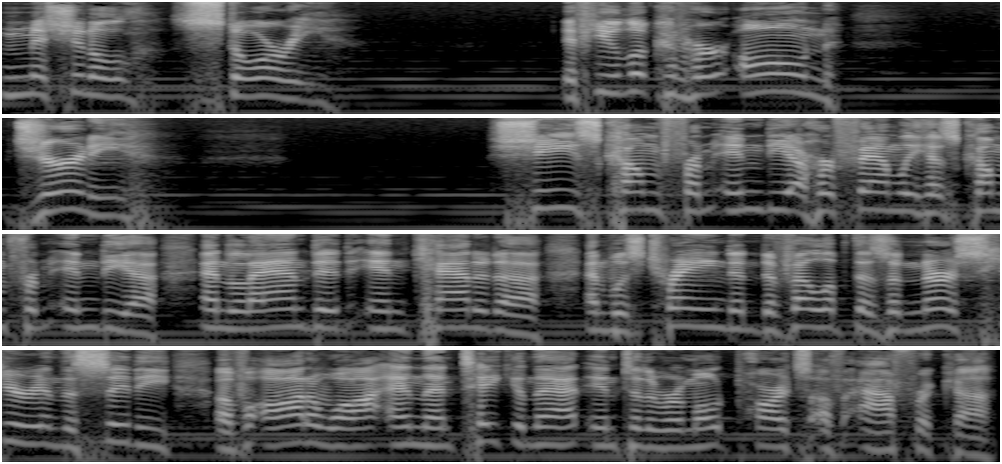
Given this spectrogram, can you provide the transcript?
missional story, if you look at her own journey, She's come from India. Her family has come from India and landed in Canada and was trained and developed as a nurse here in the city of Ottawa and then taken that into the remote parts of Africa.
